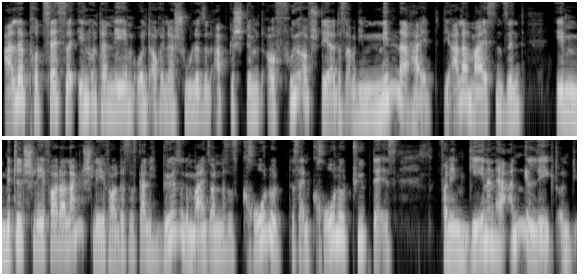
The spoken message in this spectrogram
Alle Prozesse in Unternehmen und auch in der Schule sind abgestimmt auf Frühaufsteher. Das ist aber die Minderheit. Die allermeisten sind eben Mittelschläfer oder Langschläfer. Und das ist gar nicht böse gemeint, sondern das ist Chrono, das ist ein Chronotyp, der ist von den Genen her angelegt. Und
